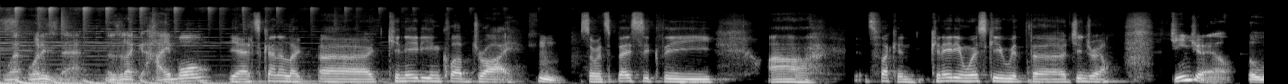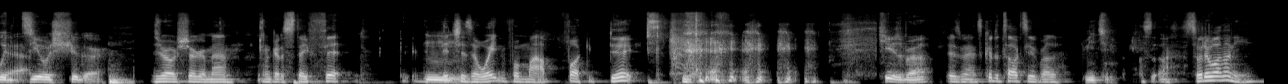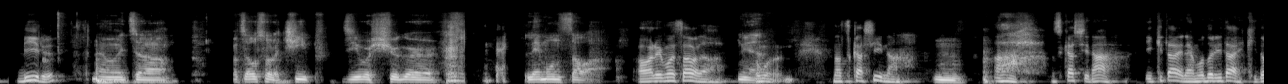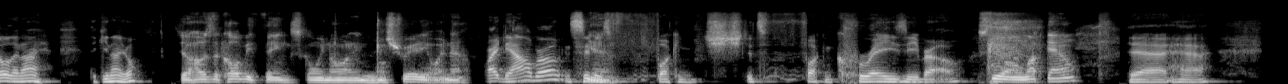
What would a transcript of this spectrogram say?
What what what is that? Is it like a highball? Yeah, it's kind of like uh, Canadian Club Dry. Hmm. So it's basically, uh, it's fucking Canadian whiskey with uh, ginger ale. Ginger ale, but with Yeah. zero sugar. Zero sugar, man. I gotta stay fit. The Mm. bitches are waiting for my fucking dick. Cheers, bro. Cheers, man. It's good to talk to you, brother. Me too. そそれは何ビール No, it's uh it's also the cheap zero sugar lemon sour. あれもそうだ。 Yeah. もう懐かしいな。 Mm. ああ、難しいな。行きたいね。戻りたい。軌道でない。できないよ。 So how's the COVID things going on in Australia right now? Right now, bro, in Sydney, it's Yeah. fucking, it's fucking crazy, bro. Still on lockdown? Yeah, yeah.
